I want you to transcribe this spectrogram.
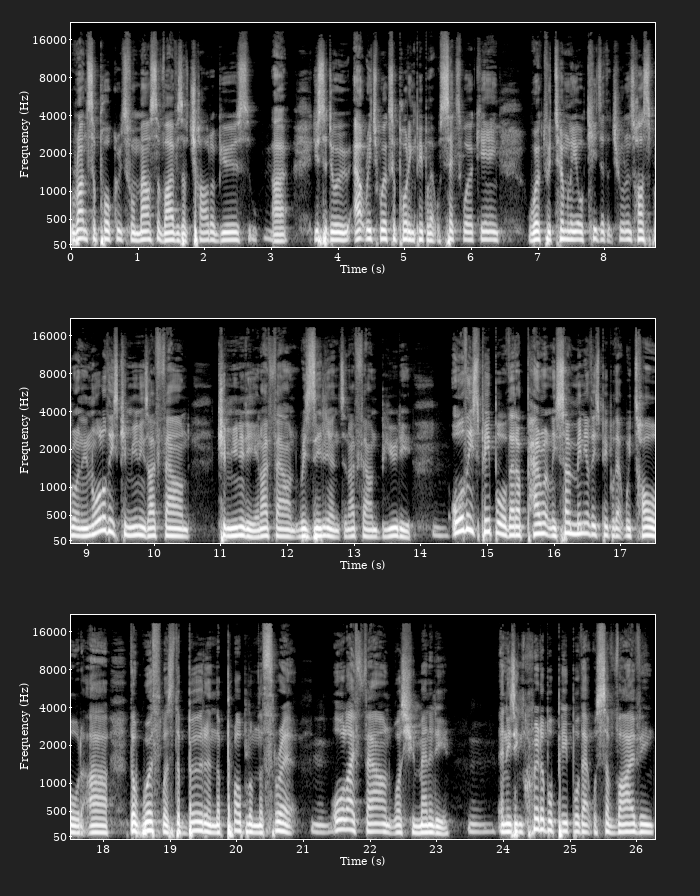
run support groups for male survivors of child abuse. Mm. Uh, used to do outreach work supporting people that were sex working, worked with terminally ill kids at the children's hospital. And in all of these communities, I found – community and I found resilience and I found beauty. Mm. All these people that apparently, so many of these people that we're told are the worthless, the burden, the problem, the threat. Mm. All I found was humanity mm. and these incredible people that were surviving.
